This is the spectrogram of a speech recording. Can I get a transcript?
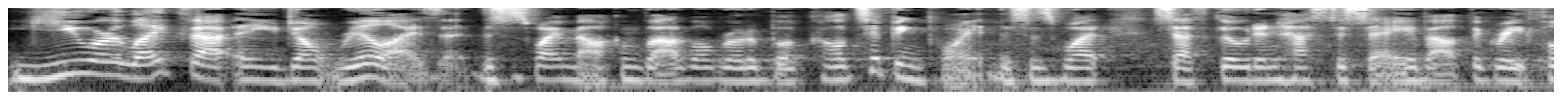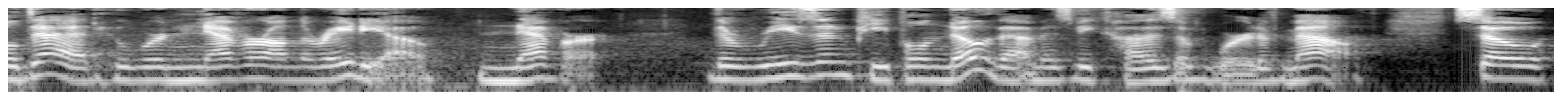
You are like that and you don't realize it. This is why Malcolm Gladwell wrote a book called Tipping Point. This is what Seth Godin has to say about the Grateful Dead who were never on the radio. Never. The reason people know them is because of word of mouth. So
